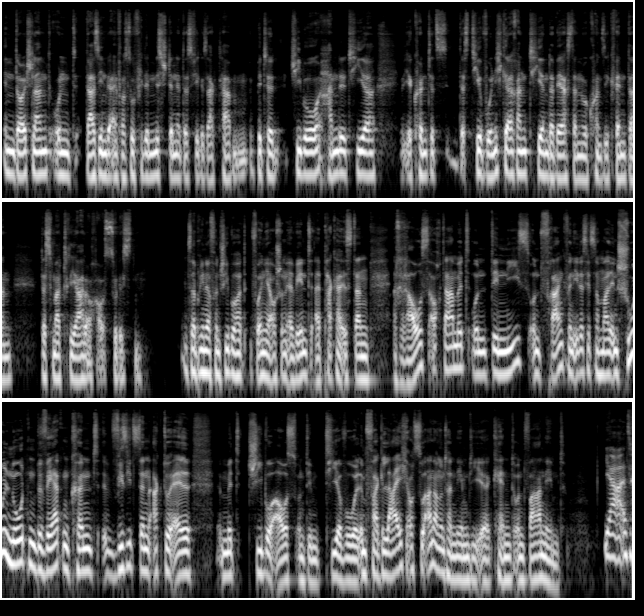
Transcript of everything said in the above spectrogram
in Deutschland. Und da sehen wir einfach so viele Missstände, dass wir gesagt haben, bitte Chibo handelt hier. Ihr könnt jetzt das Tier wohl nicht garantieren. Da wäre es dann nur konsequent, dann das Material auch auszulisten. Sabrina von Schibo hat vorhin ja auch schon erwähnt, Alpaka ist dann raus auch damit. Und Denise und Frank, wenn ihr das jetzt nochmal in Schulnoten bewerten könnt, wie sieht's denn aktuell mit Chibo aus und dem Tierwohl im Vergleich auch zu anderen Unternehmen, die ihr kennt und wahrnehmt? Ja, also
